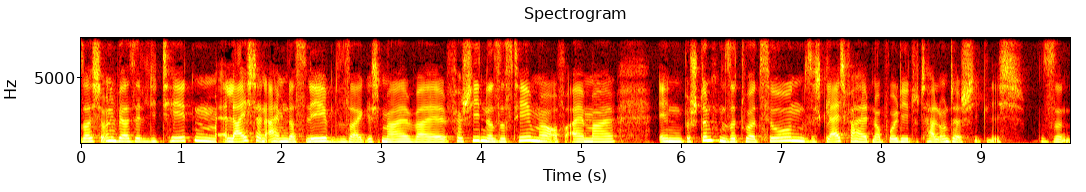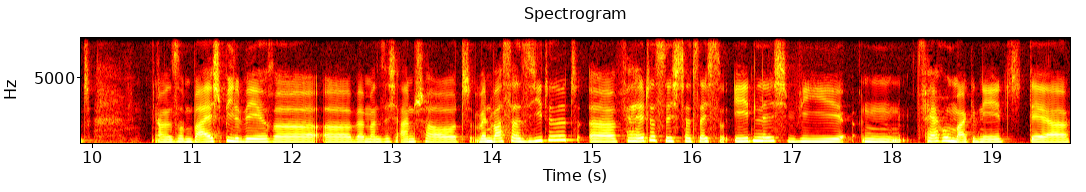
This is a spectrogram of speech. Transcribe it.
Solche Universalitäten erleichtern einem das Leben, sage ich mal, weil verschiedene Systeme auf einmal in bestimmten Situationen sich gleich verhalten, obwohl die total unterschiedlich sind. Also ein Beispiel wäre, äh, wenn man sich anschaut, wenn Wasser siedet, äh, verhält es sich tatsächlich so ähnlich wie ein Ferromagnet, der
